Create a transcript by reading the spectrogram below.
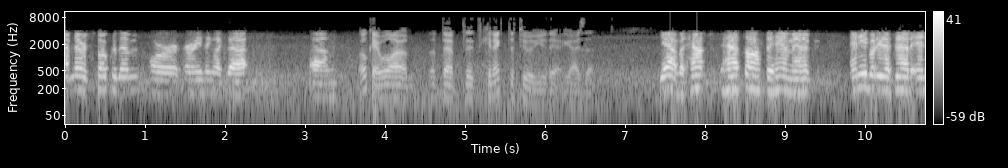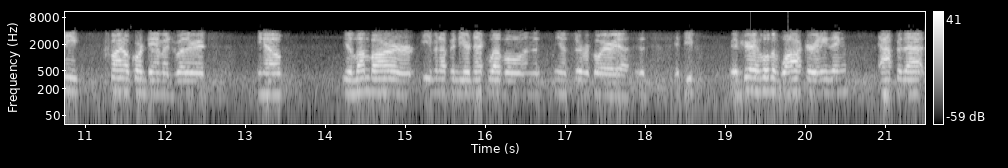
I've never spoke with him or or anything like that. Um, okay, well, uh, that, that connect the two of you there, guys. Then. Yeah, but hats hats off to him, man. If anybody that's had any spinal cord damage, whether it's you know your lumbar or even up into your neck level and the you know cervical area. It's, if you if you're able to walk or anything after that,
